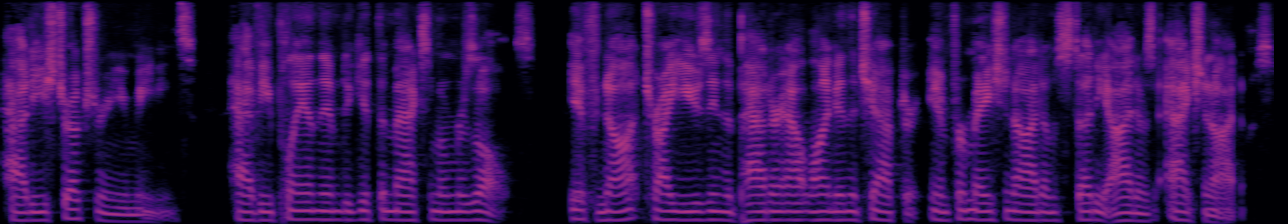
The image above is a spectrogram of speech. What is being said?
How do you structure your meetings? Have you planned them to get the maximum results? If not, try using the pattern outlined in the chapter information items, study items, action items.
